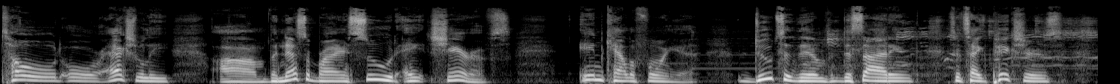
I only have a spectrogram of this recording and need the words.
told or actually um, Vanessa Bryant sued eight sheriffs in California due to them deciding to take pictures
